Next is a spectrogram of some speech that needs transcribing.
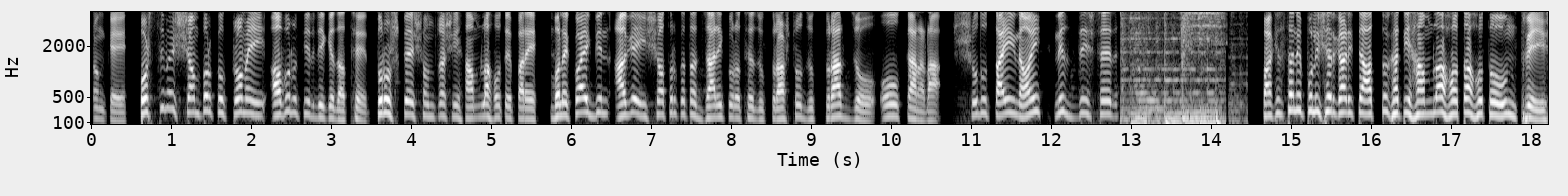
সঙ্গে পশ্চিমের সম্পর্ক ক্রমেই অবনতির দিকে যাচ্ছে। তুরস্কে সন্ত্রাসী হামলা হতে পারে বলে কয়েকদিন আগেই সতর্কতা জারি করেছে যুক্তরাষ্ট্র, যুক্তরাজ্য ও কানাডা। শুধু তাই নয়, নিজ দেশের পাকিস্তানি পুলিশের গাড়িতে আত্মঘাতী হামলা, হতাহত উনত্রিশ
